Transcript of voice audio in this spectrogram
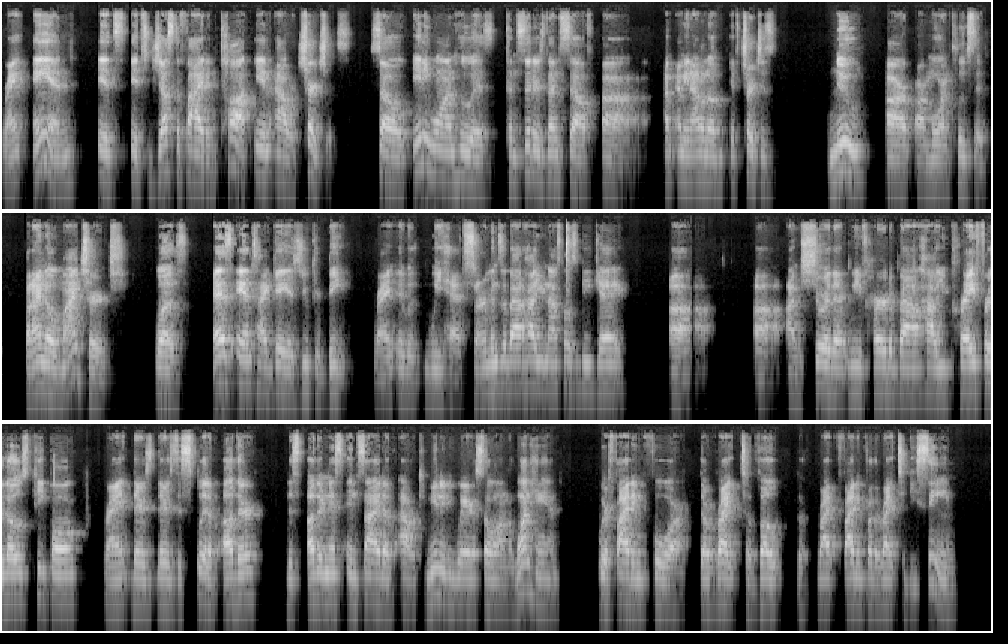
right? And it's it's justified and taught in our churches. So anyone who is considers themselves, uh, I, I, mean, I don't know if churches new are are more inclusive, but I know my church was as anti-gay as you could be, right? It was we had sermons about how you're not supposed to be gay. Uh, uh, I'm sure that we've heard about how you pray for those people, right? There's there's this split of other, this otherness inside of our community where so on the one hand, we're fighting for the right to vote, the right fighting for the right to be seen,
